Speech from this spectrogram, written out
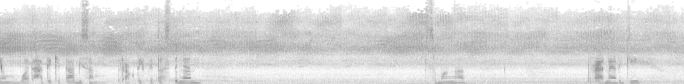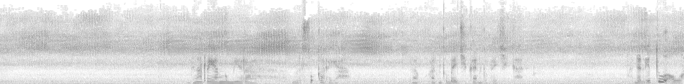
yang membuat hati kita bisa beraktivitas dengan semangat, berenergi, dengan riang gembira, bersukar ya, melakukan kebajikan-kebajikan. Dan itu Allah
